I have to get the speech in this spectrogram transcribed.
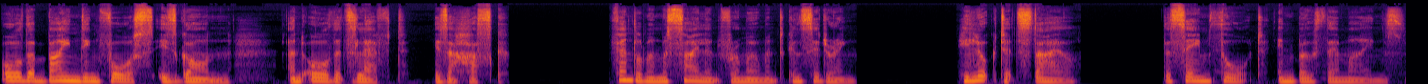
All the binding force is gone, and all that's left is a husk. Fendelman was silent for a moment, considering. He looked at Stael, the same thought in both their minds.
